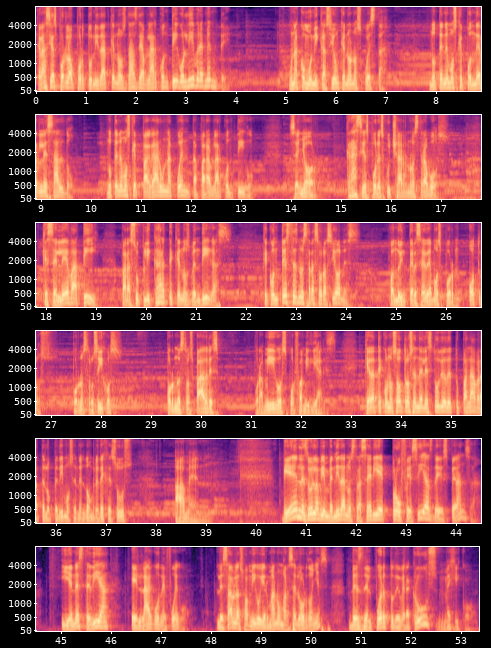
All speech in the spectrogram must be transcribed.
Gracias por la oportunidad que nos das de hablar contigo libremente. Una comunicación que no nos cuesta. No tenemos que ponerle saldo. No tenemos que pagar una cuenta para hablar contigo. Señor, gracias por escuchar nuestra voz, que se eleva a ti para suplicarte que nos bendigas que contestes nuestras oraciones cuando intercedemos por otros, por nuestros hijos, por nuestros padres, por amigos, por familiares. Quédate con nosotros en el estudio de tu palabra, te lo pedimos en el nombre de Jesús. Amén. Bien, les doy la bienvenida a nuestra serie Profecías de Esperanza. Y en este día, el lago de fuego. Les habla su amigo y hermano Marcelo Ordóñez desde el puerto de Veracruz, México.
